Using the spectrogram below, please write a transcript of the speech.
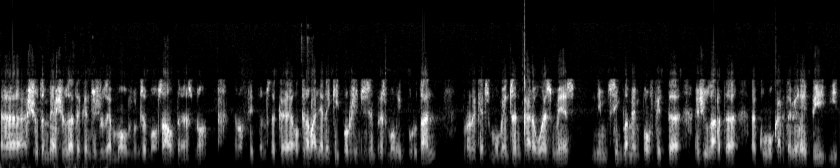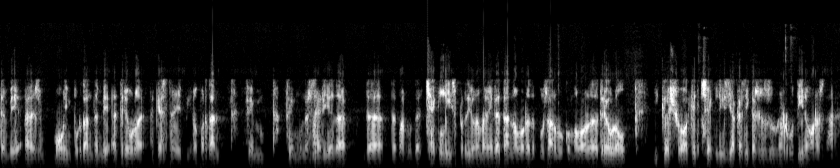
Eh, això també ha ajudat a que ens ajudem molts uns amb els altres, no? en el fet doncs, de que el treball en equip a urgència sempre és molt important, però en aquests moments encara ho és més, simplement pel fet d'ajudar-te a col·locar-te bé l'EPI i també és molt important també atreure aquesta EPI. No? Per tant, fem, fem una sèrie de, de, de, bueno, de checklist, per dir una manera, tant a l'hora de posar-lo com a l'hora de treure'l, i que això, aquest checklist, ja quasi, quasi és una rutina a hores d'ara,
